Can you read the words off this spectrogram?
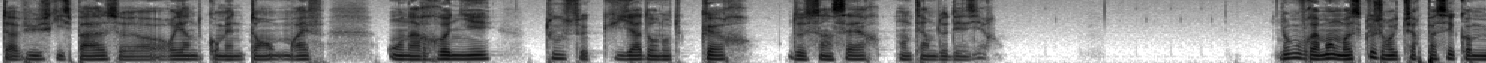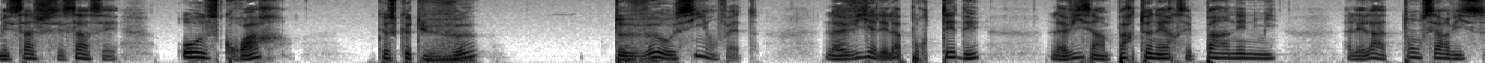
t'as vu ce qui se passe euh, rien de combien de temps. Bref on a renié tout ce qu'il y a dans notre cœur de sincère en termes de désir. Donc vraiment moi ce que j'ai envie de faire passer comme message c'est ça c'est ose croire que ce que tu veux te veut aussi en fait. La vie elle est là pour t'aider la vie c'est un partenaire c'est pas un ennemi elle est là à ton service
